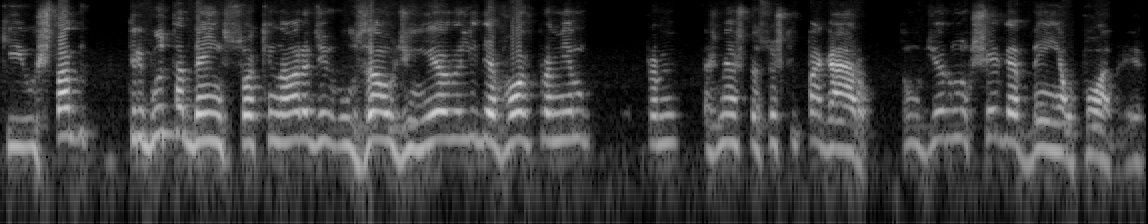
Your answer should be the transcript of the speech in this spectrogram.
que o Estado tributa bem, só que na hora de usar o dinheiro, ele devolve para as mesmas pessoas que pagaram. Então, o dinheiro não chega bem ao pobre. É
